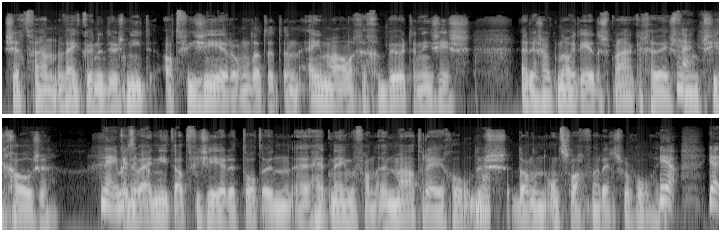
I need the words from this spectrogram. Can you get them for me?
zegt van... wij kunnen dus niet adviseren omdat het een eenmalige gebeurtenis is. Er is ook nooit eerder sprake geweest nee. van een psychose. Nee, kunnen wij niet adviseren tot een, uh, het nemen van een maatregel. Dus ja. dan een ontslag van rechtsvervolging. Ja, ja,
